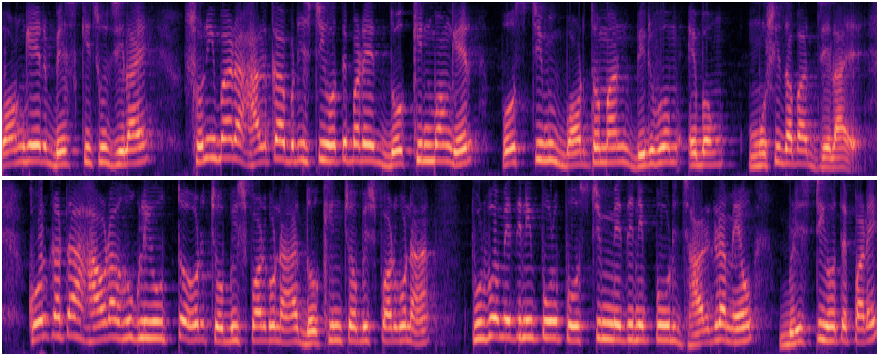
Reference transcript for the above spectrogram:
বঙ্গের বেশ কিছু জেলায়। শনিবার হালকা বৃষ্টি হতে পারে দক্ষিণবঙ্গের পশ্চিম বর্ধমান, বীরভূম এবং মুর্শিদাবাদ জেলায়। কলকাতা, হাওড়া, হুগলি, উত্তর চব্বিশ পরগনা, দক্ষিণ চব্বিশ পরগনা, পূর্ব মেদিনীপুর, পশ্চিম মেদিনীপুর, ঝাড়গ্রামেও বৃষ্টি হতে পারে।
